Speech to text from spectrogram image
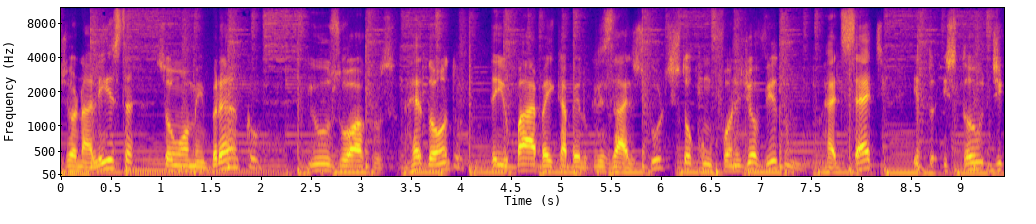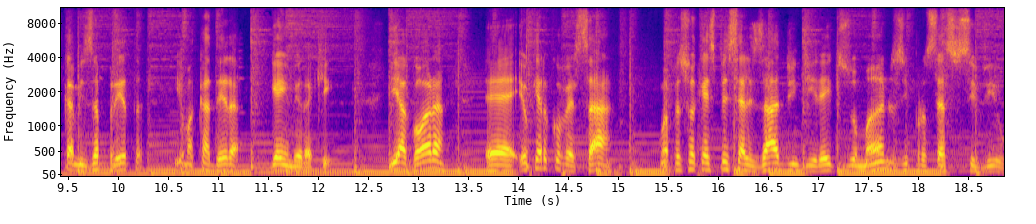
jornalista, sou um homem branco, e uso óculos redondo, tenho barba e cabelo grisalhos curtos, estou com um fone de ouvido, um headset, e estou de camisa preta e uma cadeira gamer aqui. E agora é, eu quero conversar com uma pessoa que é especializada em direitos humanos e processo civil,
